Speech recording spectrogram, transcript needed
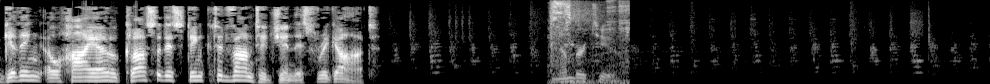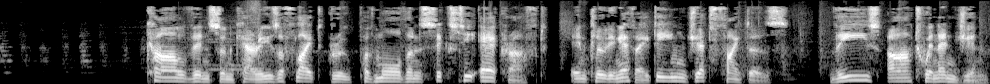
giving Ohio class a distinct advantage in this regard. Number 2. Carl Vinson carries a flight group of more than 60 aircraft, including F-18 jet fighters. These are twin-engine,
